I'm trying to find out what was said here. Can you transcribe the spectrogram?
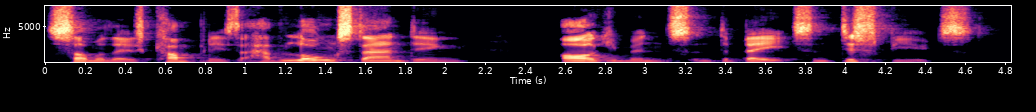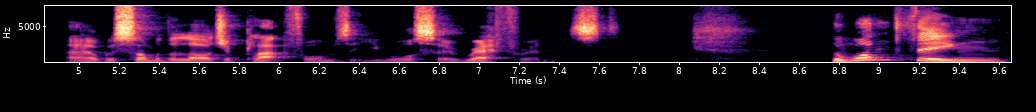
some of those companies that have long standing arguments and debates and disputes uh, with some of the larger platforms that you also referenced. The one thing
